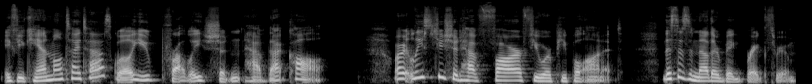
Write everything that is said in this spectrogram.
If you can multitask, well, you probably shouldn't have that call. Or at least you should have far fewer people on it. This is another big breakthrough.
